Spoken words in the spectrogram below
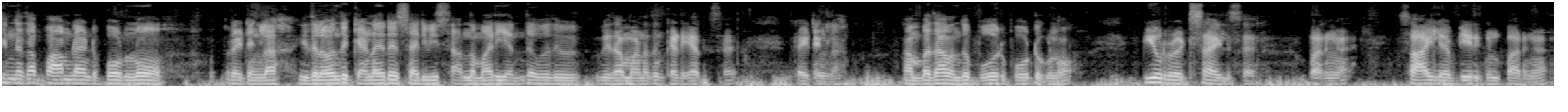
சின்னதாக பாம்லேண்டு போடணும். ரைட்டுங்களா இதில் வந்து கிணறு சர்வீஸ் அந்த மாதிரி எந்த ஒரு விதமானதும் கிடையாது சார் ரைட்டுங்களா நம்ம தான் வந்து போர் போட்டுக்கணும். பியூர் ரெட் சாயில் சார் பாருங்கள் சாயில் எப்படி இருக்குன்னு பாருங்கள்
